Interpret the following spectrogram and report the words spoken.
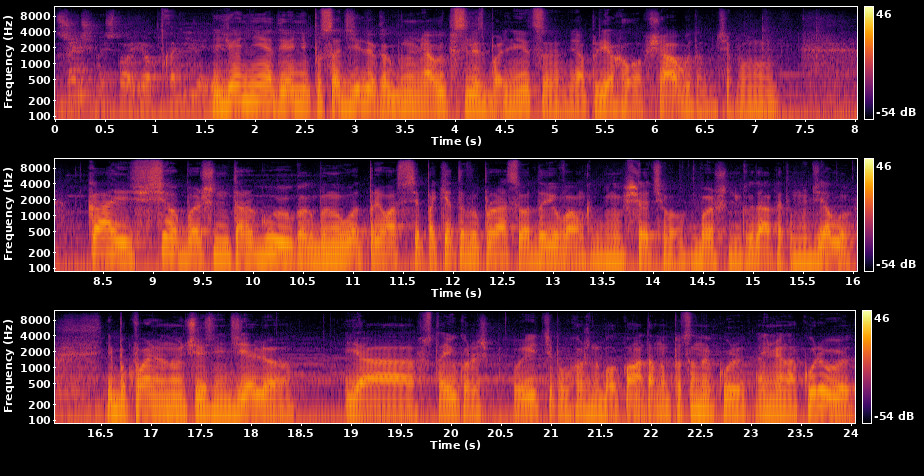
С женщиной что, ее посадили? Ее нет, ее не посадили, как бы, ну, меня выписали из больницы, я приехал в общагу, там, типа, ну, каюсь, все, больше не торгую, как бы, ну, вот при вас все пакеты выбрасываю, отдаю вам, как бы, ну, все, типа, больше никогда к этому делу. И буквально, ну, через неделю я встаю, короче, покурить, типа, выхожу на балкон, а там, ну, пацаны курят. Они меня накуривают.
